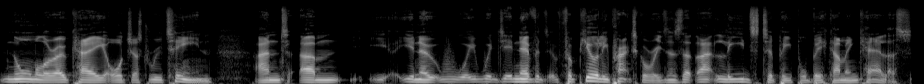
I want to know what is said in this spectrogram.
normal or okay or just routine. And um, you, you know, we, we never, for purely practical reasons, that that leads to people becoming careless.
